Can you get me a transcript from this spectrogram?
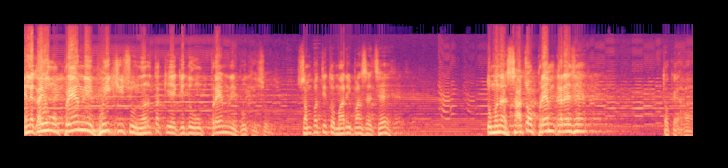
એટલે કહ્યું, હું પ્રેમની ભૂખી છું. નર્તકીએ કીધું, હું પ્રેમની ભૂખી છું. સંપત્તિ તો મારી પાસે છે. તું મને સાચો પ્રેમ કરે છે? તો કે, હા.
